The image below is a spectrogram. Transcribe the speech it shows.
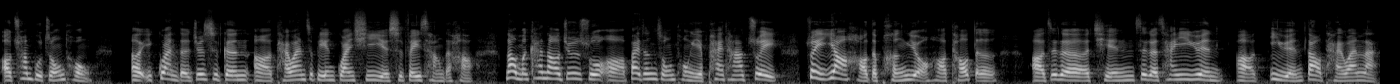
哦、川普总统。呃，一贯的就是跟呃台湾这边关系也是非常的好。那我们看到就是说，呃，拜登总统也派他最最要好的朋友哈、陶德啊、呃，这个前这个参议院啊、呃、议员到台湾来。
